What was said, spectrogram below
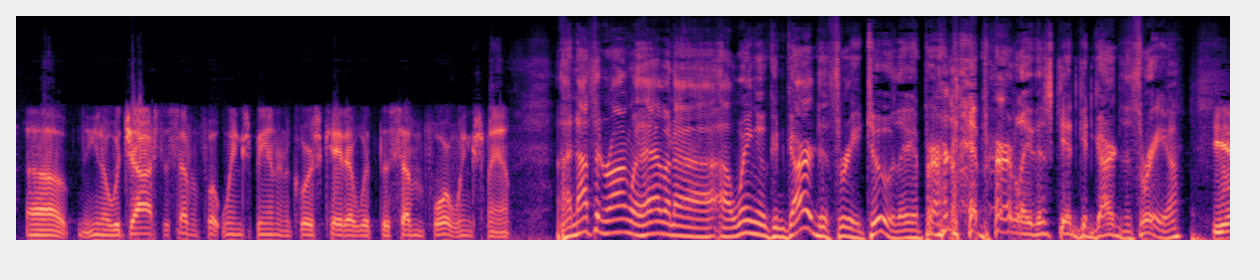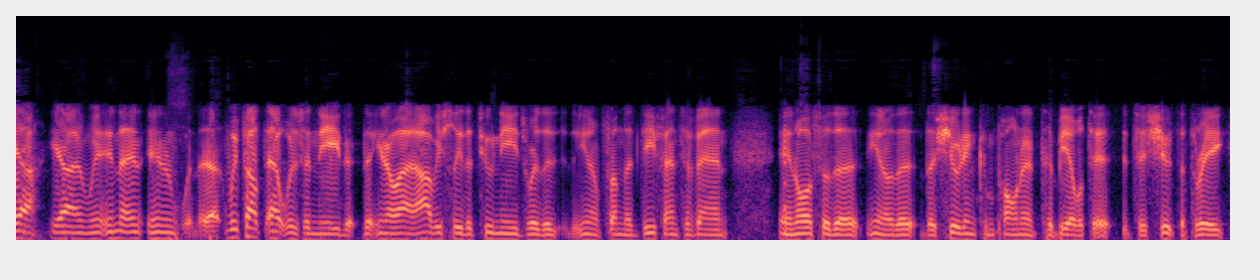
uh, you know, with Josh, the seven foot wingspan, and of course, Keita with the seven four wingspan. Uh, nothing wrong with having a, a, wing who can guard the three too. They apparently apparently this kid could guard the three, huh? Yeah, yeah, and we, and, and uh, we felt that was a need. That, you know, obviously the two needs were the you know from the defensive end, and also the you know the the shooting component to be able to to shoot the three.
